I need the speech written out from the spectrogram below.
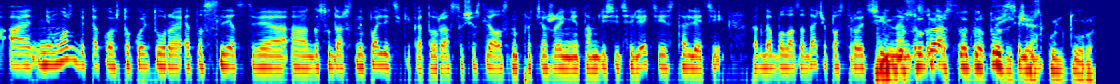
А не может быть такое, что культура — это следствие а, государственной политики, которая осуществлялась на протяжении там, десятилетий и столетий, когда была задача построить сильное государство, государство это тоже себя. часть культуры.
